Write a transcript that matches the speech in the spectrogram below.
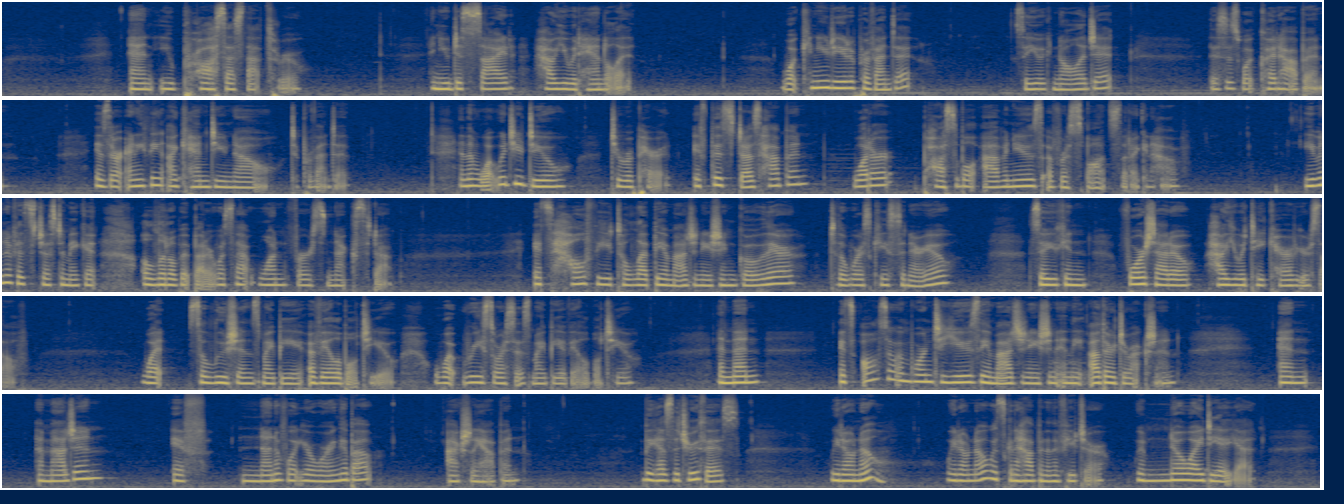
and you process that through, and you decide how you would handle it. What can you do to prevent it? So you acknowledge it. This is what could happen. Is there anything I can do now to prevent it? And then what would you do to repair it? if this does happen, what are possible avenues of response that I can have? Even if it's just to make it a little bit better, what's that one first next step? It's healthy to let the imagination go there to the worst case scenario so you can foreshadow how you would take care of yourself, what solutions might be available to you, what resources might be available to you. And then it's also important to use the imagination in the other direction. And imagine if none of what you're worrying about actually happened. Because the truth is, we don't know. We don't know what's going to happen in the future. We have no idea yet.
